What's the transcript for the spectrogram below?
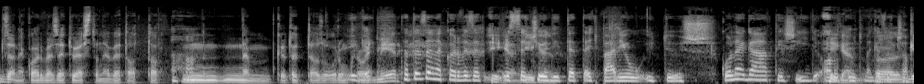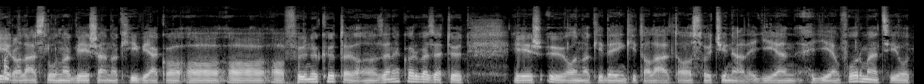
zenekarvezető ezt a nevet adta. Aha. Nem kötötte az órunkra, Igen. hogy miért. Tehát a zenekarvezető összecsődített egy pár jó ütős kollégát, és így alakult Igen. meg ez a, a csapat. Géra Lászlónak, Gésának hívják a, a, a, a főnököt, a zenekarvezetőt, és ő annak idején kitalálta azt, hogy csinál egy ilyen, egy ilyen formációt.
